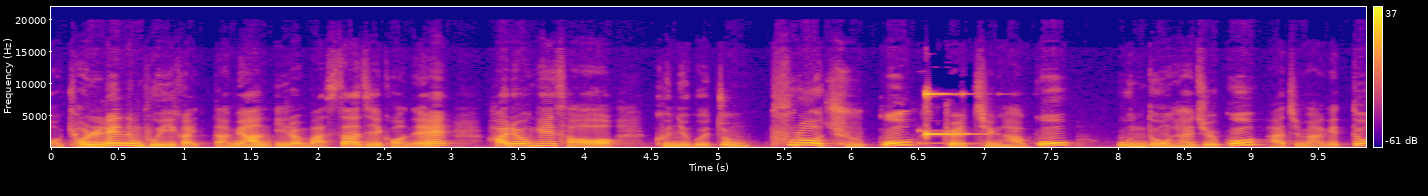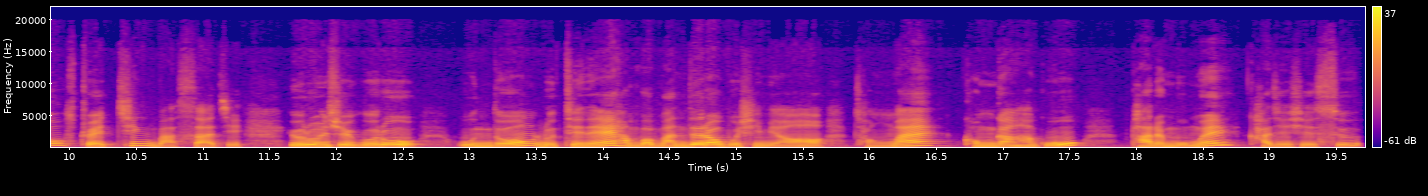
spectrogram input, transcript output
어, 결리는 부위가 있다면 이런 마사지건을 활용해서 근육을 좀 풀어주고 스트레칭하고 운동해주고 마지막에 또 스트레칭 마사지 이런 식으로 운동 루틴을 한번 만들어 보시면 정말 건강하고 바른 몸을 가지실 수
